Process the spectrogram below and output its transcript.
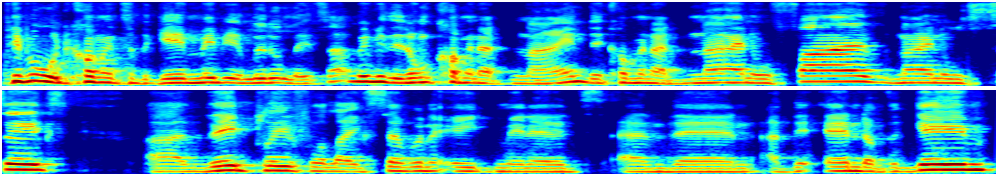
people would come into the game maybe a little later. Maybe they don't come in at nine, they come in at 9.05, 9.06. Uh, they'd play for like seven, or eight minutes, and then at the end of the game,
